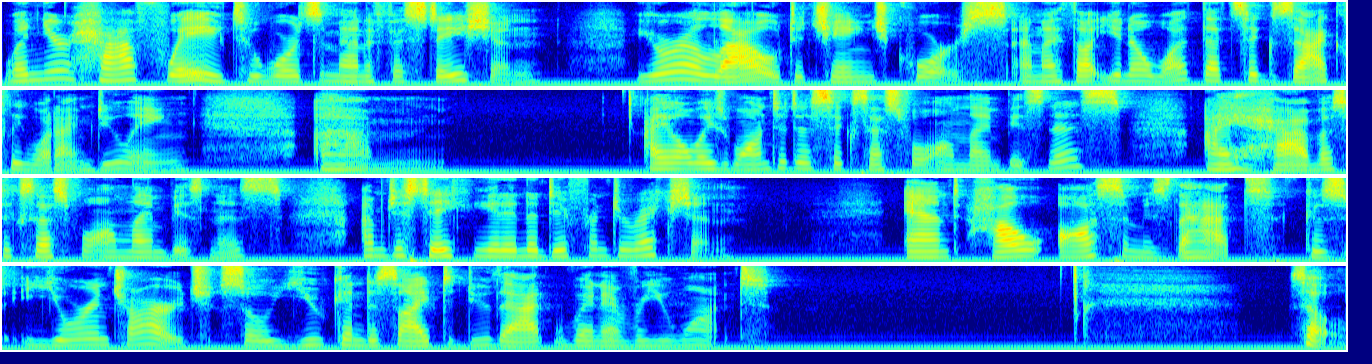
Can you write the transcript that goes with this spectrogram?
when you're halfway towards manifestation, you're allowed to change course. And I thought, you know what? That's exactly what I'm doing. Um, I always wanted a successful online business. I have a successful online business. I'm just taking it in a different direction. And how awesome is that? Because you're in charge, so you can decide to do that whenever you want. So,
